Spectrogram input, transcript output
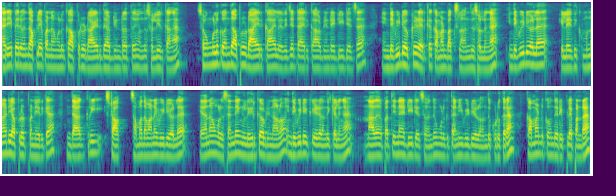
நிறைய பேர் வந்து அப்ளை பண்ணவங்களுக்கு அப்ரூவ்ட் ஆயிடுது அப்படின்றது வந்து சொல்லியிருக்காங்க. ஸோ உங்களுக்கு வந்து அப்ரூவ்ட் ஆயிருக்கா இல்லை ரிஜெக்ட் ஆயிருக்கா அப்படின்ற டீட்டெயில்ஸை இந்த வீடியோ கீழே இருக்க கமெண்ட் பாக்ஸில் வந்து சொல்லுங்கள் இந்த வீடியோவில் இல்லை இதுக்கு முன்னாடி அப்லோட் பண்ணியிருக்க இந்த அக்ரி ஸ்டாக் சம்மந்தமான வீடியோவில் எதனா உங்களுக்கு சந்தேகங்கள் இருக்குது அப்படின்னாலும் இந்த வீடியோ கீழே வந்து கேளுங்க. நான் அதை பற்றின டீட்டெயில்ஸை வந்து உங்களுக்கு தனி வீடியோவில் வந்து கொடுக்குறேன். கமெண்ட்டுக்கு வந்து ரிப்ளை பண்ணுறேன்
